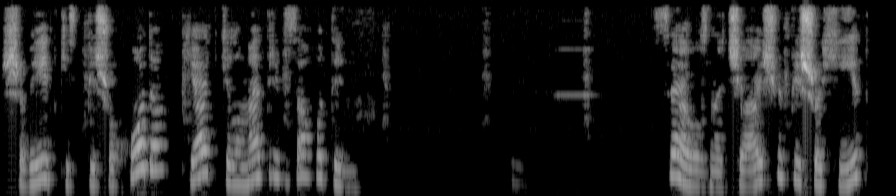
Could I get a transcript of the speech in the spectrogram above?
Швидкість пішохода 5 км за годину. Це означає, що пішохід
